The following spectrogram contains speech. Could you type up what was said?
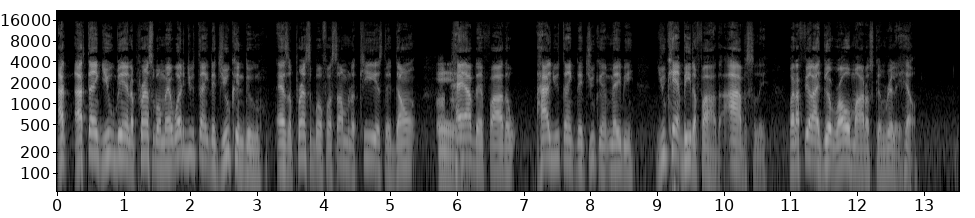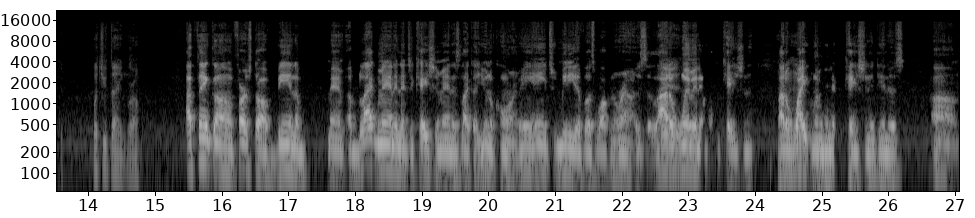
I, I think you being a principal, man, what do you think that you can do as a principal for some of the kids that don't mm. have their father? How do you think that you can maybe you can't be the father, obviously, but I feel like good role models can really help. What you think, bro? I think um, first off, being a man, a black man in education, man, is like a unicorn. There ain't, ain't too many of us walking around. There's a lot yeah. of women in education, a lot of mm-hmm. white women in education, and then there's um,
